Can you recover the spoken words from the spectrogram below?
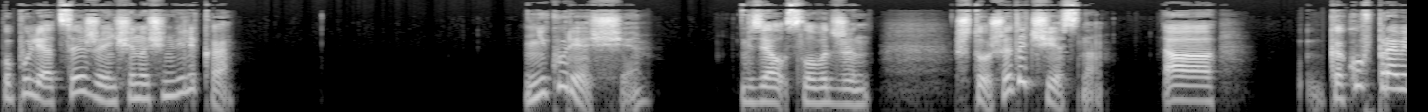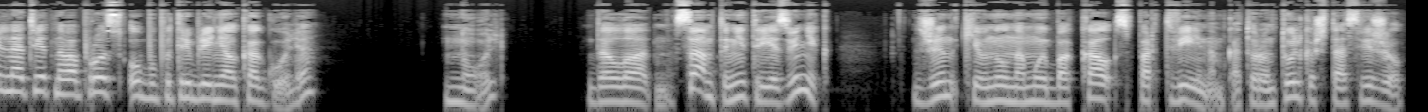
популяция женщин очень велика. «Не курящая», — взял слово Джин. «Что ж, это честно. А каков правильный ответ на вопрос об употреблении алкоголя?» «Ноль». «Да ладно, сам-то не трезвенник». Джин кивнул на мой бокал с портвейном, который он только что освежил.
